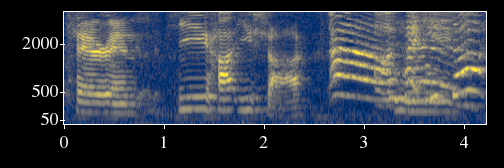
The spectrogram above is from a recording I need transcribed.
Karen, he ha'isha. Ah, oh, ha'isha.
